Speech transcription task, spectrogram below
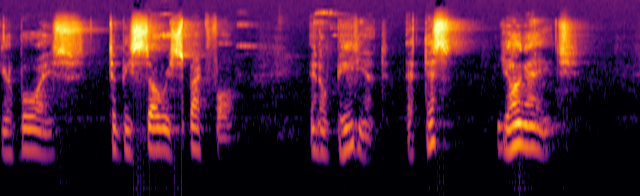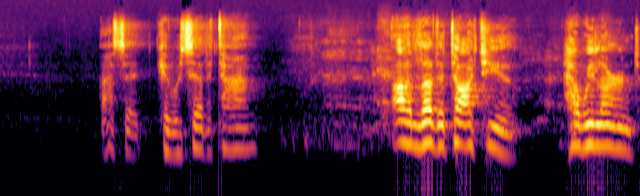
your boys to be so respectful and obedient at this young age? I said, Could we set a time? I'd love to talk to you how we learned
